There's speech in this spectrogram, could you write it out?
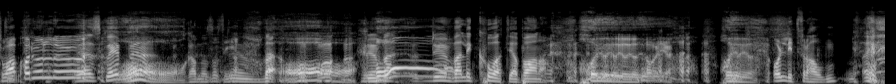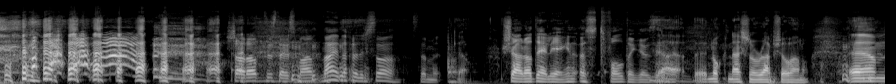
Schwappadulu. Ja, kan du også si. er du er en ve- du er en veldig kåt japaner. Hoi, hoi, hoi, hoi, hoi. Hoi, hoi, hoi. Og litt fra Halden. Shout-out til Staysman. Nei, det er Fredrikstad. Stemmer. Shout-out hele gjengen Østfold, tenker jeg å Ja, ja, det er nok National Rap Show her nå. Um,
